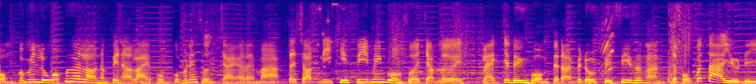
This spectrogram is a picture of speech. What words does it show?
ผมก็ไม่รู้ว่าเพื่อนเรานั้นเป็นอะไร ผมก็ไม่ได้สนใจอะไรมาก แต่ช็อตนี้คิซี่แม่งดวงซวยจัดเลยแกล็กจะดึงผมแต่ดันไปโดนคิซี่ซะงั้น แต่ผมก็ตายอยู่ดี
